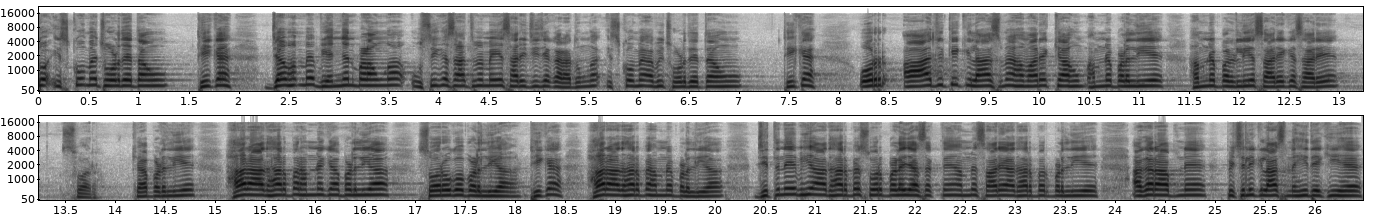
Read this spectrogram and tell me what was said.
तो इसको मैं छोड़ देता हूँ। ठीक है? जब हम मैं व्यंजन पढ़ाऊँगा, उसी के साथ में मैं ये सारी चीज़ें करा दूँगा। इसको मैं अभी छोड़ देता हूँ। ठीक है? और आज की क्लास में हमारे क्या हमने पढ़ लिए? हमने पढ़ लिए सारे के सारे स्वर। क्या पढ़ लिए? हर आधार पर हमने क्या पढ़ लिया? स्वरों को पढ़ लिया, ठीक है? हर आधार पर हमने पढ़ लिया। जितने भी आधार पर स्वर पढ़े जा सकते हैं, हमने सारे आधार पर पढ़ लिए। अगर आपने पिछली क्लास नहीं देखी है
